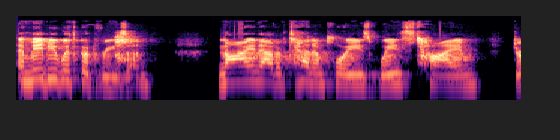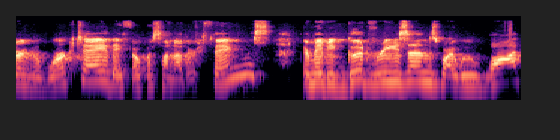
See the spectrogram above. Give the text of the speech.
And maybe with good reason. Nine out of 10 employees waste time during the workday, they focus on other things. There may be good reasons why we want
